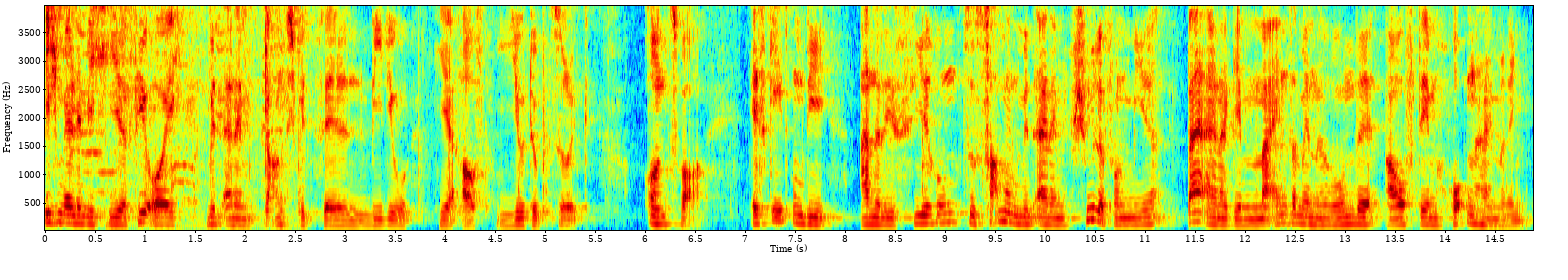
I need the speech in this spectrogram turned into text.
Ich melde mich hier für euch mit einem ganz speziellen Video hier auf YouTube zurück. Und zwar, es geht um die Analysierung zusammen mit einem Schüler von mir bei einer gemeinsamen Runde auf dem Hockenheimring.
